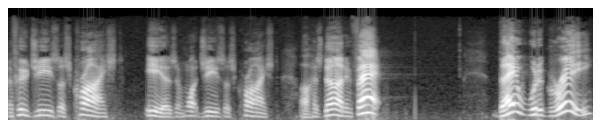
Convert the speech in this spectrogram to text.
of who Jesus Christ is and what Jesus Christ uh, has done. In fact, they would agree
